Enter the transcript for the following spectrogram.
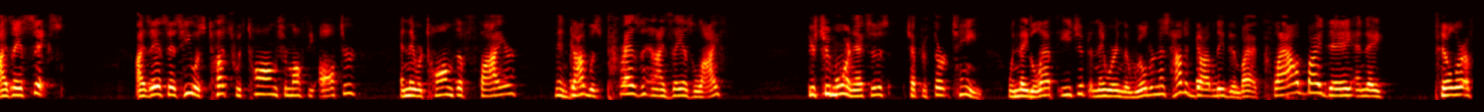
Isaiah 6. Isaiah says he was touched with tongs from off the altar, and they were tongs of fire. Man, God was present in Isaiah's life. Here's two more in Exodus chapter 13. When they left Egypt and they were in the wilderness, how did God lead them? By a cloud by day and a pillar of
